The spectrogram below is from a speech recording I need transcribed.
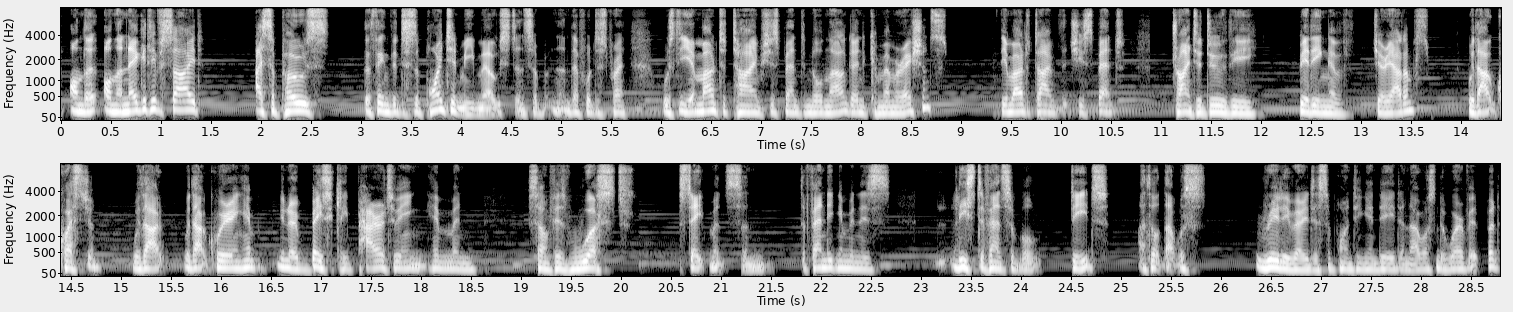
on the on the negative side. I suppose the thing that disappointed me most, and, so, and therefore disappointed, was the amount of time she spent in Northern Ireland going to commemorations. The amount of time that she spent trying to do the bidding of Gerry Adams without question, without without querying him. You know, basically parroting him in some of his worst statements and defending him in his least defensible deeds. I thought that was really very disappointing indeed, and I wasn't aware of it. But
